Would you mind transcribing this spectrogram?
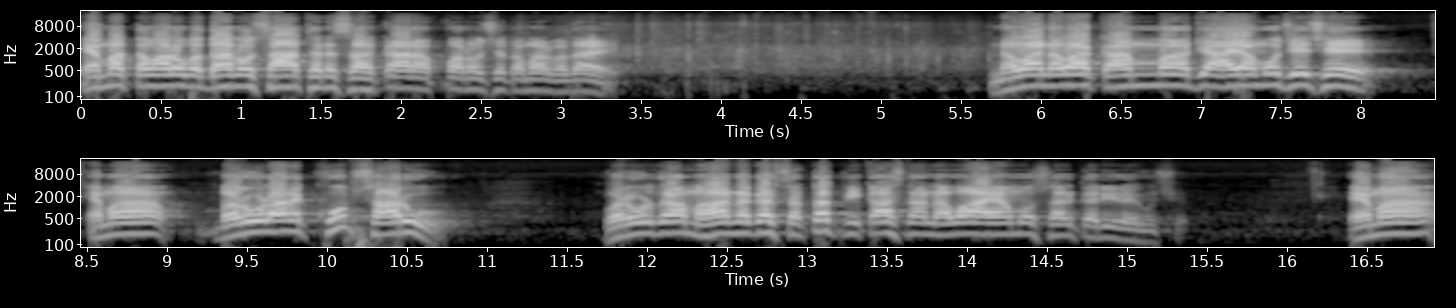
એમાં તમારો બધાનો સાથ અને સહકાર આપવાનો છે તમારા બધાએ. નવા નવા કામમાં જે આયામો જે છે, એમાં બરોડાને ખૂબ સારું વડોદરા મહાનગર સતત વિકાસના નવા આયામો સર કરી રહ્યું છે. એમાં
